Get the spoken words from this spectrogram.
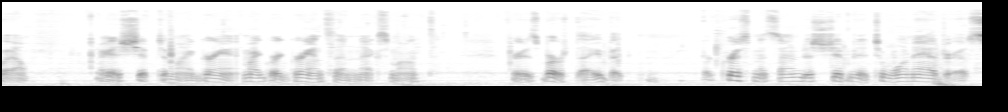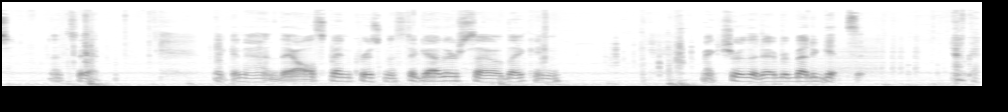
Well, I gotta ship to my grand my great grandson next month for his birthday, but for Christmas I'm just shipping it to one address. That's it. They can uh, they all spend Christmas together so they can make sure that everybody gets it. Okay.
